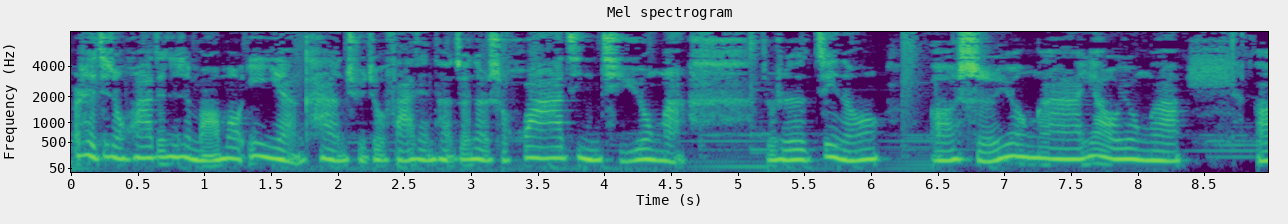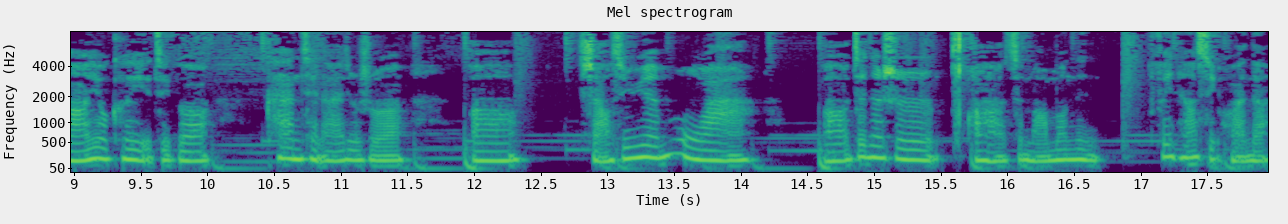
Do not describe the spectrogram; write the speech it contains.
而且这种花真的是毛毛一眼看去就发现它真的是花尽其用啊。就是既能呃食用啊、药用啊，啊又可以这个看起来就是说，嗯，赏心悦目啊，啊真的是啊，这毛毛那非常喜欢的，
